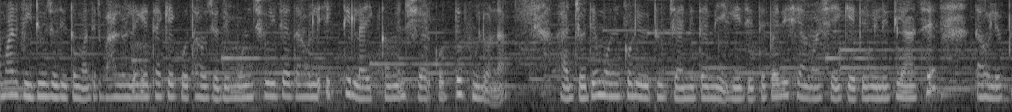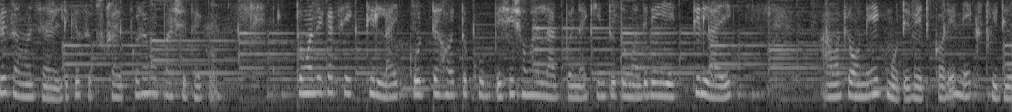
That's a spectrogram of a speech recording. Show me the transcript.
আমার ভিডিও যদি তোমাদের ভালো লেগে থাকে, কোথাও যদি মন ছুঁয়ে যায়, তাহলে একটি লাইক কমেন্ট শেয়ার করতে ভুলো না। আর যদি মনে করি ইউটিউব জার্নিতে আমি এগিয়ে যেতে পারি, সে আমার সেই ক্যাপেবিলিটি আছে, তাহলে প্লিজ আমার চ্যানেলটিকে সাবস্ক্রাইব করে আমার পাশে থেকো। তোমাদের কাছে একটি লাইক করতে হয়তো খুব বেশি সময় লাগবে না, কিন্তু তোমাদের এই একটি লাইক আমাকে অনেক মোটিভেট করে নেক্সট ভিডিও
